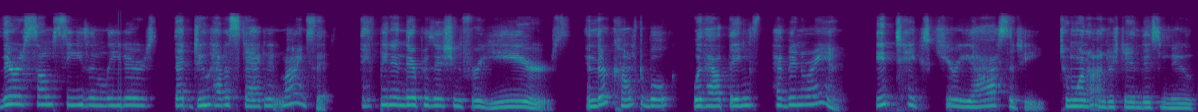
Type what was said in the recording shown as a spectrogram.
There are some seasoned leaders that do have a stagnant mindset. They've been in their position for years and they're comfortable with how things have been ran. It takes curiosity to want to understand this new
